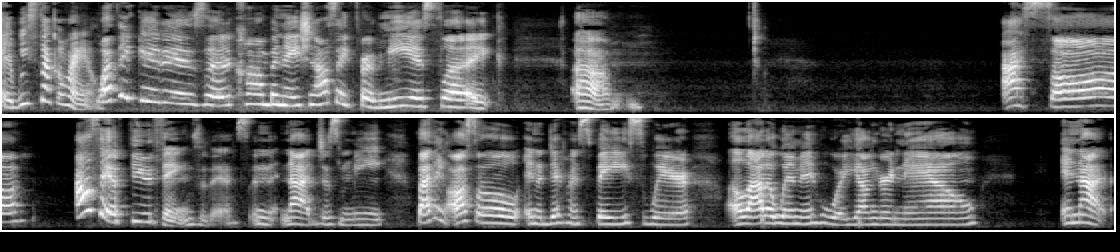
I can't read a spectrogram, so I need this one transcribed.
did. We stuck around. Well, I think it is a combination. I'll say for me, it's like, um, I saw. I'll say a few things with this, and not just me, but I think also in a different space where a lot of women who are younger now, and not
